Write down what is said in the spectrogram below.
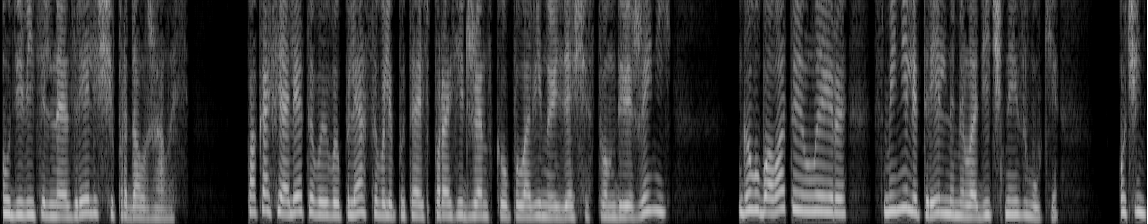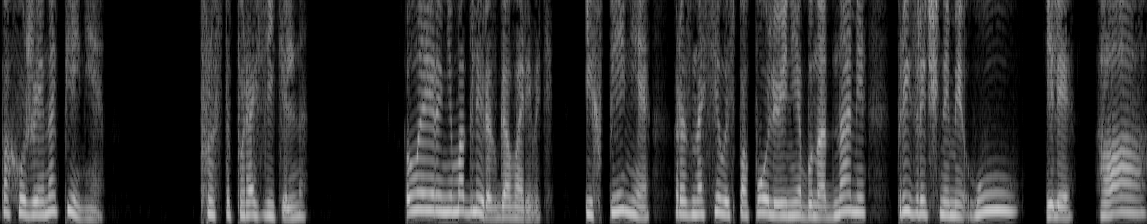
Удивительное зрелище продолжалось. Пока фиолетовые выплясывали, пытаясь поразить женскую половину изяществом движений, голубоватые лейры сменили трель на мелодичные звуки, очень похожие на пение. Просто поразительно. Лейры не могли разговаривать. Их пение разносилось по полю и небу над нами призрачными «у» или «а»,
